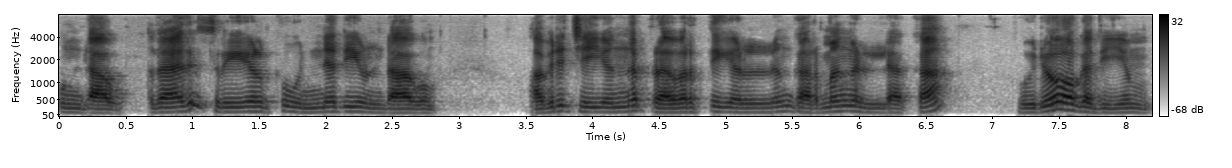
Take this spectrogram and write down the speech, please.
ഉണ്ടാകും. അതായത് സ്ത്രീകൾക്ക് ഉന്നതി ഉണ്ടാകും. അവർ ചെയ്യുന്ന പ്രവൃത്തികളിലും കർമ്മങ്ങളിലൊക്കെ പുരോഗതിയും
